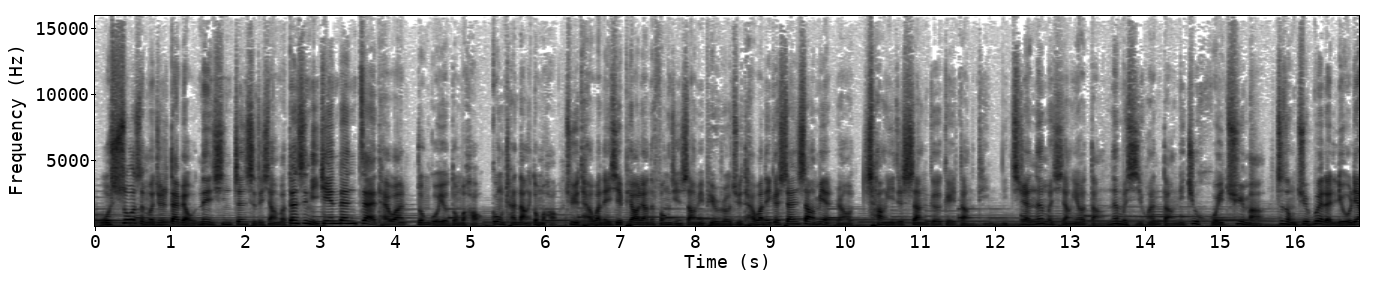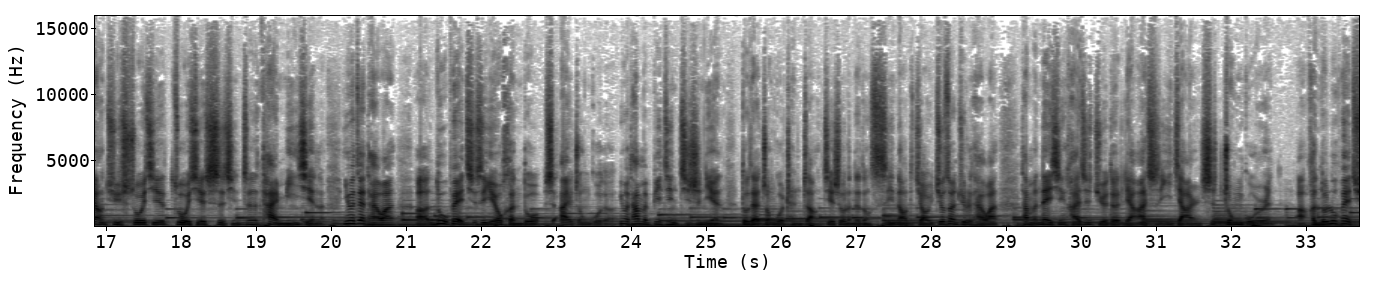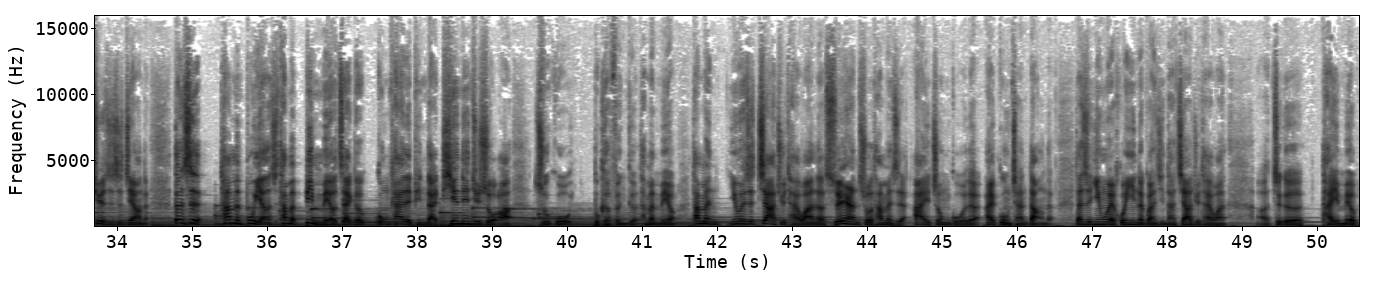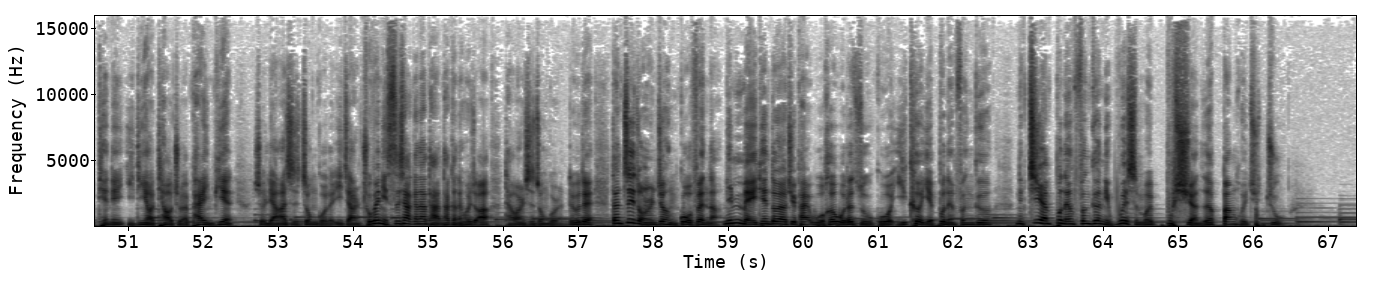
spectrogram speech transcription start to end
我说什么就是代表我内心真实的想法，但是你天天在台湾，中国有多么好，共产党多么好，去台湾的一些漂亮的风景上面，譬如说去台湾的一个山上面，然后唱一支山歌给党听。你既然那么想要党，那么喜欢党，你就回去嘛。这种去为了流量去说一些做一些事情，真是太明显了。因为在台湾啊，陆配其实也有很多是爱中国的，因为他们毕竟几十年都在中国成长，接受了那种洗脑的教育，就算去了台湾，他们内心还。是觉得两岸是一家人，是中国人啊，很多路配确实是这样的。但是他们不一样的是，他们并没有在一个公开的平台天天去说啊，祖国不可分割。他们没有，他们因为是嫁去台湾了，虽然说他们是爱中国的、爱共产党的，但是因为婚姻的关系，他嫁去台湾。啊，这个他也没有天天一定要跳出来拍影片，说两岸是中国的一家人，除非你私下跟他谈，他可能会说啊，台湾人是中国人，对不对？但这种人就很过分呐，你每天都要去拍我和我的祖国一刻也不能分割，你既然不能分割，你为什么不选择搬回去住？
